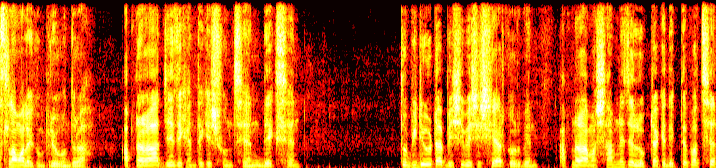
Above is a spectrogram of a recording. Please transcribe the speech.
আসসালামু আলাইকুম প্রিয় বন্ধুরা। আপনারা যে যেখান থেকে শুনছেন, দেখছেন, তো ভিডিওটা বেশি বেশি শেয়ার করবেন। আপনারা আমার সামনে যে লোকটাকে দেখতে পাচ্ছেন,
